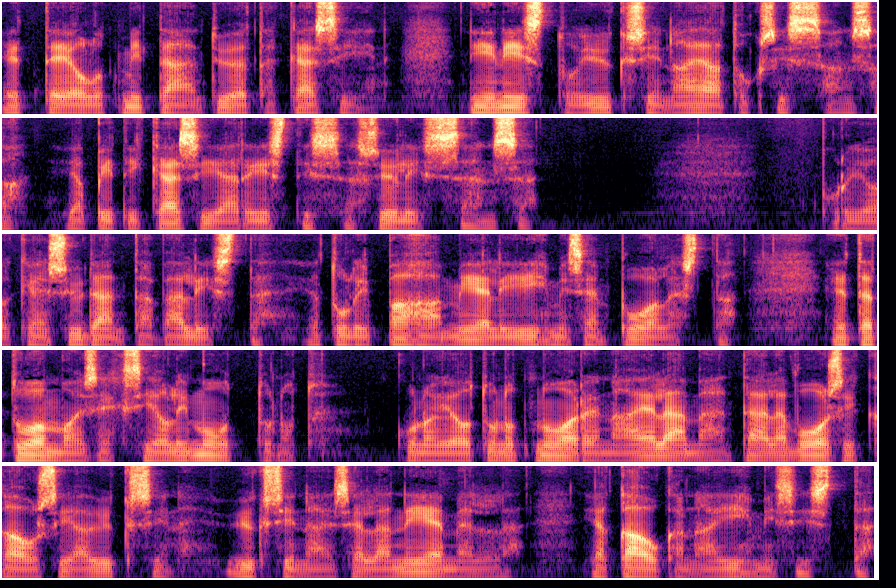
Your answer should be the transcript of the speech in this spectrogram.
ettei ollut mitään työtä käsiin, niin istui yksin ajatuksissansa ja piti käsiä ristissä sylissänsä. Puri oikein sydäntä välistä ja tuli paha mieli ihmisen puolesta, että tuommoiseksi oli muuttunut, kun on joutunut nuorena elämään täällä vuosikausia yksin, yksinäisellä niemellä ja kaukana ihmisistä.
